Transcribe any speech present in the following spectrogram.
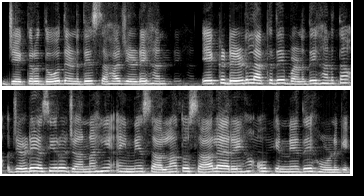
ਜੇਕਰ 2 ਦਿਨ ਦੇ ਸਾਹ ਜਿਹੜੇ ਹਨ 1.5 ਲੱਖ ਦੇ ਬਣਦੇ ਹਨ, ਤਾਂ ਜਿਹੜੇ ਅਸੀਂ ਰੋਜ਼ਾਨਾ ਹੀ ਇੰਨੇ ਸਾਲਾਂ ਤੋਂ ਸਾਹ ਲੈ ਰਹੇ ਹਾਂ, ਉਹ ਕਿੰਨੇ ਦੇ ਹੋਣਗੇ?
